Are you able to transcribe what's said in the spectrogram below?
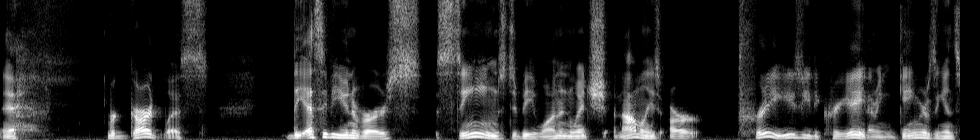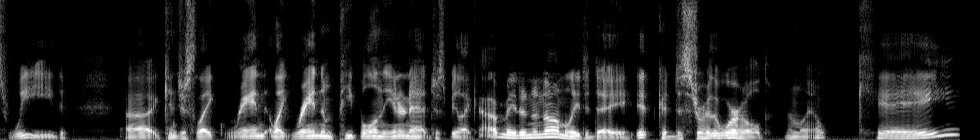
eh. Regardless, the SCP universe seems to be one in which anomalies are pretty easy to create. I mean, gamers against weed uh, can just like ran like random people on the internet just be like, "I've made an anomaly today. It could destroy the world." I'm like, okay.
